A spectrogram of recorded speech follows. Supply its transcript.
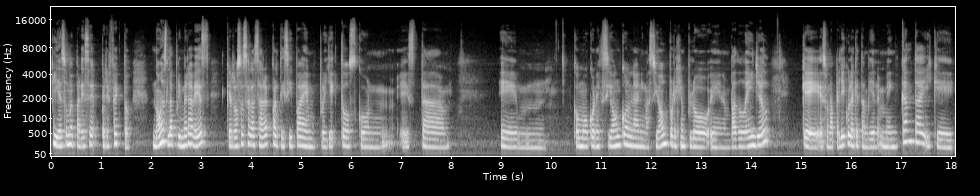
Y eso me parece perfecto. No es la primera vez que Rosa Salazar participa en proyectos con esta em, como conexión con la animación, por ejemplo en Battle Angel, que es una película que también me encanta y que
